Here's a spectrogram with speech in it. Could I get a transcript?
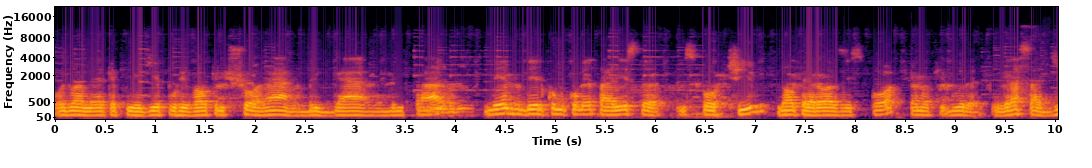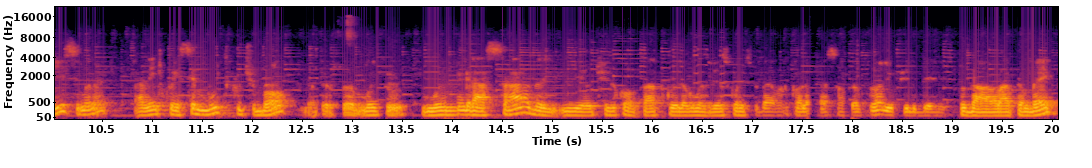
onde o América perdia por rival, que ele chorava, brigava, gritava. Lembro dele como comentarista esportivo, no Alterosa Esporte, que é uma figura engraçadíssima, né? além de conhecer muito futebol, uma pessoa muito, muito engraçada, e eu tive contato com ele algumas vezes quando estudava no Colégio Santo Antônio, e o filho dele estudava lá também,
